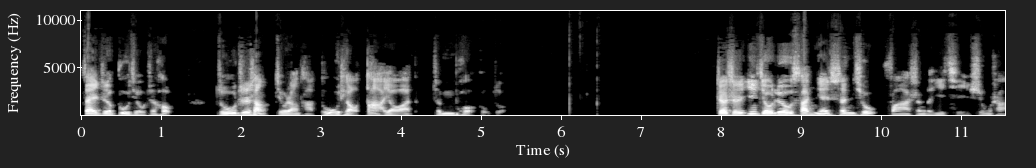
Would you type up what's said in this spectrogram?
在这不久之后，组织上就让他独挑大要案的侦破工作。这是一九六三年深秋发生的一起凶杀案。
